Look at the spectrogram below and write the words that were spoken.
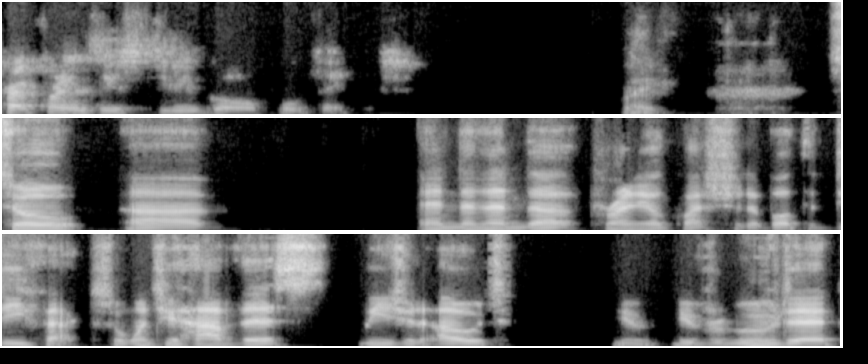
preference is to go full thickness. Right. So, uh, and then, then the perennial question about the defect. So once you have this lesion out, you you've removed it.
